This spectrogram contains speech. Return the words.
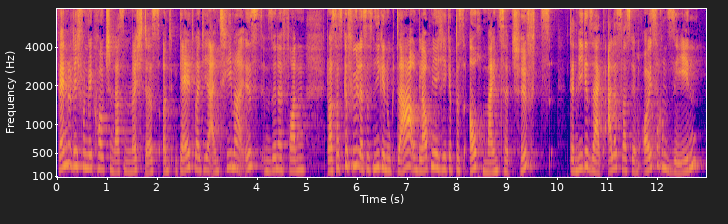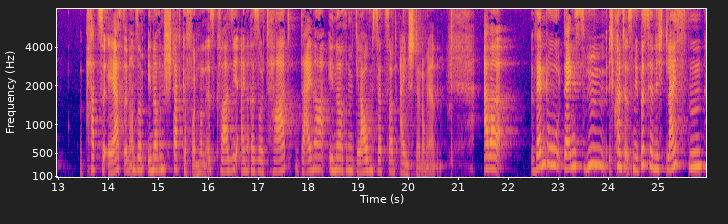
wenn du dich von mir coachen lassen möchtest und Geld bei dir ein Thema ist im Sinne von, du hast das Gefühl, es ist nie genug da und glaub mir, hier gibt es auch Mindset Shifts denn wie gesagt, alles, was wir im Äußeren sehen, hat zuerst in unserem Inneren stattgefunden und ist quasi ein Resultat deiner inneren Glaubenssätze und Einstellungen. Aber wenn du denkst, hm, ich konnte es mir bisher nicht leisten,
